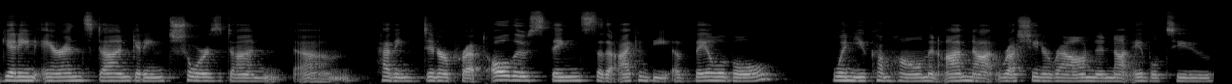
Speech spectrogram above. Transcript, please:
getting errands done, getting chores done, um, having dinner prepped, all those things so that I can be available when you come home and I'm not rushing around and not able to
